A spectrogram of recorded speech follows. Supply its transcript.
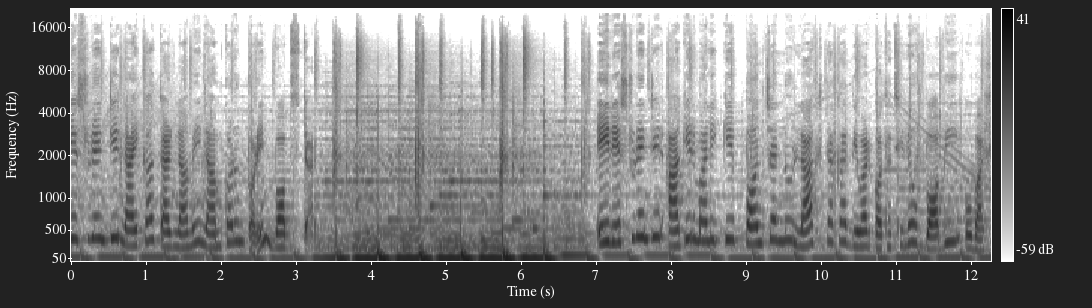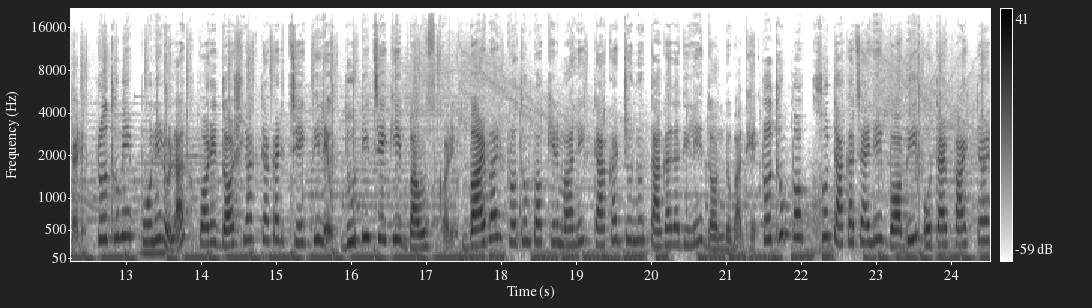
রেস্টুরেন্টটি নায়িকা তার নামে নামকরণ করেন বব এই রেস্টুরেন্টের আগের মালিককে পঞ্চান্ন লাখ টাকা দেওয়ার কথা ছিল ববি ও বাসারে। প্রথমে পনেরো লাখ, পরে দশ লাখ টাকার চেক দিলেও দুটি চেকই বাউন্স করে। বারবার প্রথম পক্ষের মালিক টাকার জন্য তাগাদা দিলে দ্বন্দ্ব বাঁধে। প্রথম পক্ষ টাকা চাইলে ববি ও তার পার্টনার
